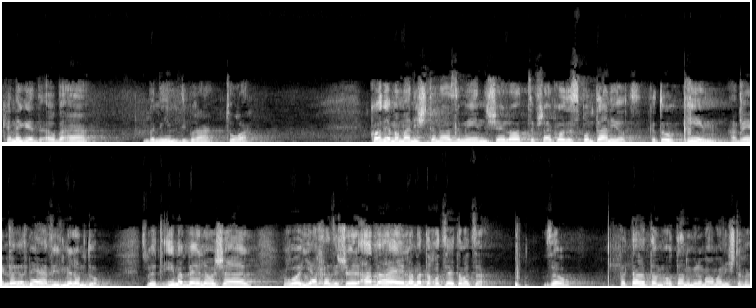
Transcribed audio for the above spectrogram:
כנגד ארבעה בנים דיברה תורה. קודם המה נשתנה זה מין שאלות, אפשר לקרוא לזה ספונטניות. כתוב, אם הבן לא יודע, אביו מלמדו. זאת אומרת, אם הבן למשל רואה יחד ושואל, אבא, היי, למה אתה חוצה את המצה? זהו. פטרת אותנו מלומר מה נשתנה.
